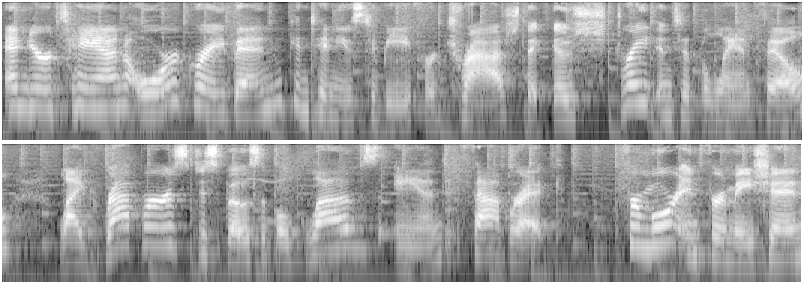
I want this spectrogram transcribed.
And your tan or gray bin continues to be for trash that goes straight into the landfill, like wrappers, disposable gloves, and fabric. For more information,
